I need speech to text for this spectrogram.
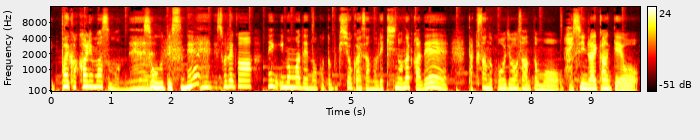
いっぱいかかりますもんね。う。そうですね。ね、でそれが、ね、今までのことぶき商会さんの歴史の中で、たくさんの工場さんともご信頼関係を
